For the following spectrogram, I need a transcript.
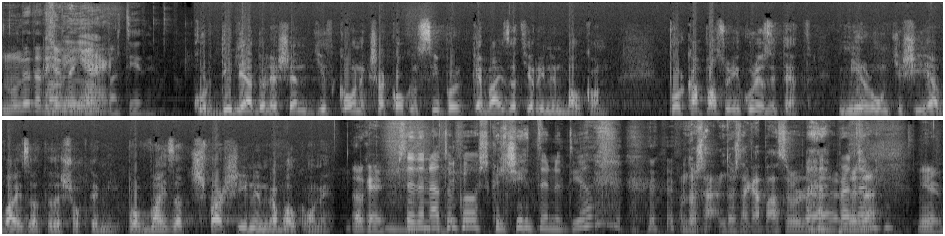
Mundet ta dëgjojmë një herë? Patjetër. Kur dilja adoleshent, gjithë kohën e kisha kokën sipër te vajzat që rrinin në balkon. Por kam pasur një kuriozitet. Mirë unë që shihja vajzat dhe shokët e mi, po vajzat çfarë shihnin nga balkoni? Okej. Okay. Pse dhe në atë kohë shkëlqente në diell? Ndoshta, ndoshta ka pasur, pra ndoshta. Mirë.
